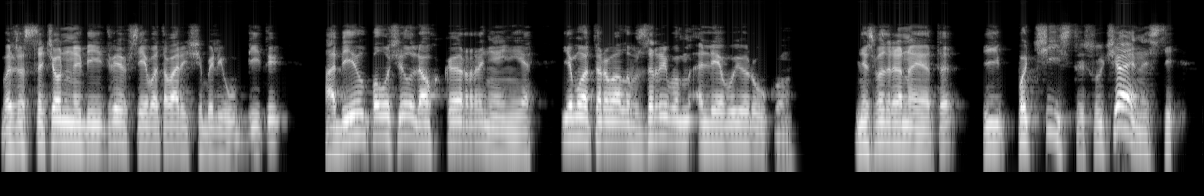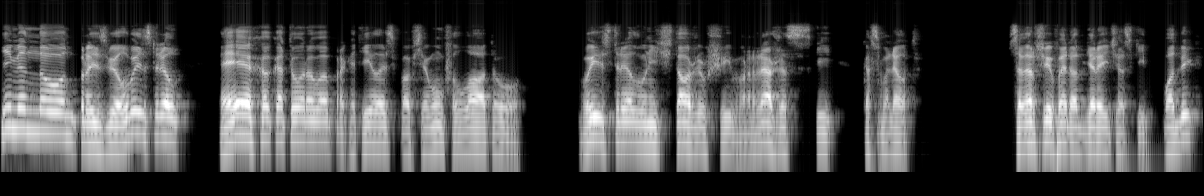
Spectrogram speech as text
В ожесточенной битве все его товарищи были убиты, а Билл получил легкое ранение, ему оторвало взрывом левую руку. Несмотря на это, и по чистой случайности, именно он произвел выстрел, эхо которого прокатилось по всему флоту. Выстрел, уничтоживший вражеский космолет. Совершив этот героический подвиг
